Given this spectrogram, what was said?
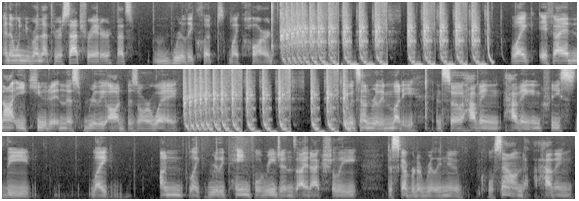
And then when you run that through a saturator, that's really clipped like hard. Like if I had not EQ'd it in this really odd, bizarre way, it would sound really muddy. And so having having increased the like un, like really painful regions, I'd actually discovered a really new cool sound having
